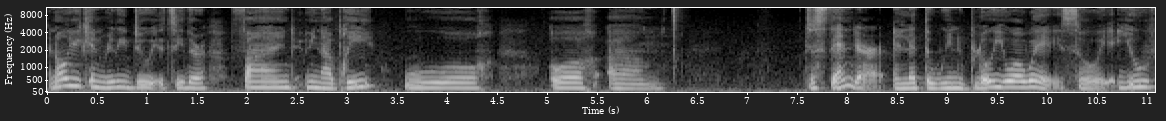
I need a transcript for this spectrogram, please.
and all you can really do is either find une abri or or um just stand there and let the wind blow you away. So you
